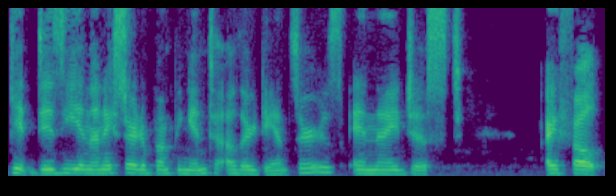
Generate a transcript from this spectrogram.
get dizzy and then I started bumping into other dancers and I just I felt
